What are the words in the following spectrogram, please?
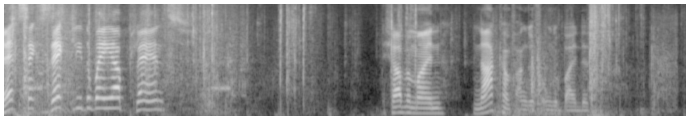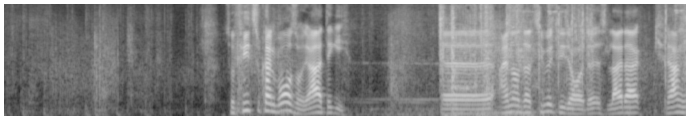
That's exactly the way I planned. Ich habe meinen Nahkampfangriff umgebindet. So viel zu kein Warzone. Ja, Diggi. Äh, einer unserer Teammitglieder heute ist leider krank,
